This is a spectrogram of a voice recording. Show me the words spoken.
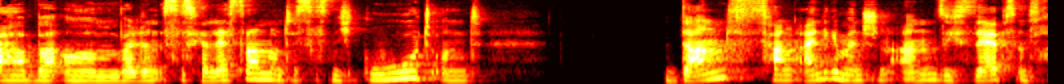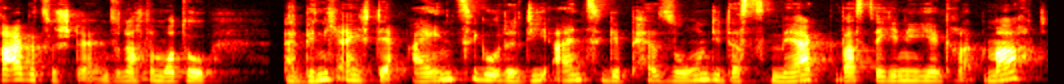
aber ähm, weil dann ist es ja lästern und das ist nicht gut und dann fangen einige Menschen an, sich selbst in Frage zu stellen, so nach dem Motto, bin ich eigentlich der einzige oder die einzige Person, die das merkt, was derjenige hier gerade macht?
